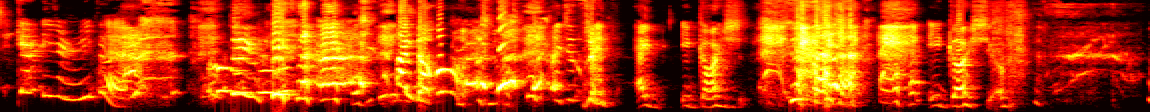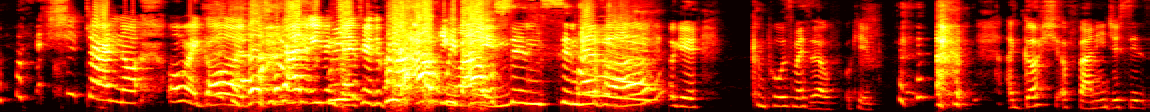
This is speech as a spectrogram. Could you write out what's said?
she can't even read it. I'm not. I just read a, a gush. a gush of. She cannot. Oh my god. She can't even get through the first out, fucking we've line. outsinned Sin Heather. Okay, compose myself. Okay. a gush of fanny juices.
